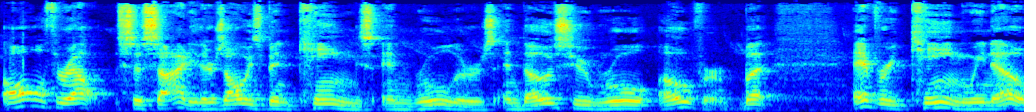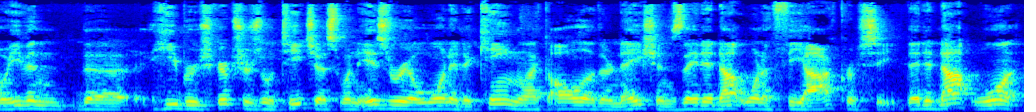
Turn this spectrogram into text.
all throughout society, there's always been kings and rulers and those who rule over. But every king we know, even the Hebrew scriptures will teach us when Israel wanted a king like all other nations, they did not want a theocracy. They did not want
